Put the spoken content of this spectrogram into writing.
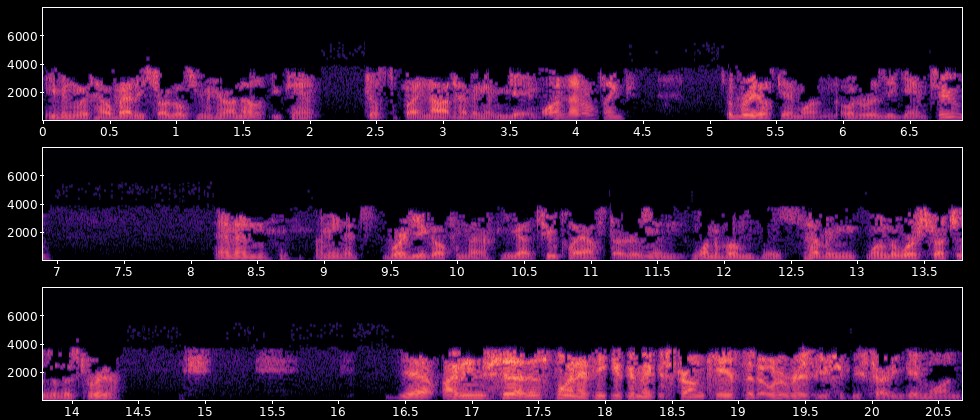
even with how bad he struggles from here on out, you can't justify not having him game one, I don't think. So Berrios game one, Odorizzi game two. And then, I mean, it's where do you go from there? You got two playoff starters, and one of them is having one of the worst stretches of his career. Yeah, I mean, shit. At this point, I think you can make a strong case that Odorizzi should be starting Game One,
